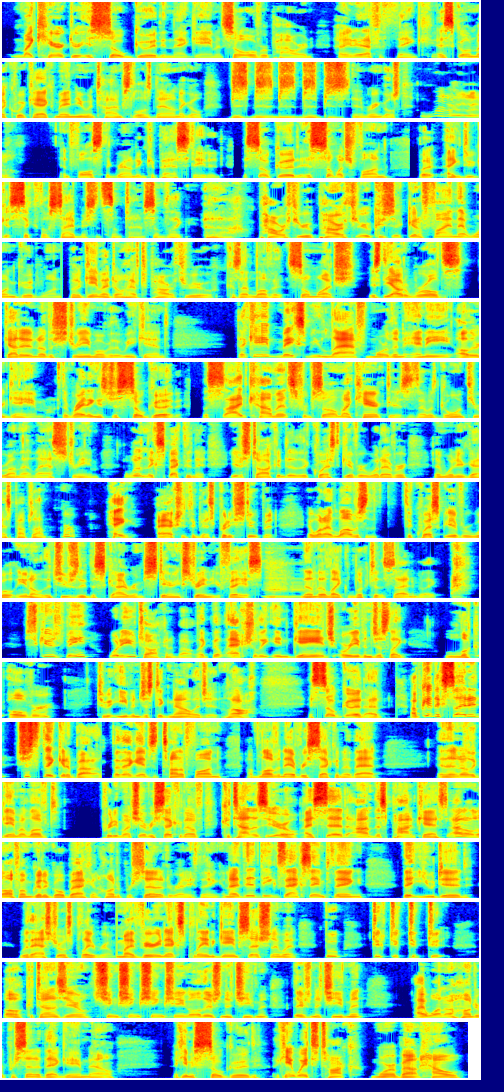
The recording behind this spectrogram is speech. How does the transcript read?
my character is so good in that game and so overpowered. I don't even have to think. I just go in my quick hack menu and time slows down. I go bzz, bzz, bzz, bzz, bzz, and the ring goes and falls to the ground incapacitated. It's so good. It's so much fun. But I do get sick of those side missions sometimes. So I'm like, power through, power through, because you're gonna find that one good one. But a game I don't have to power through because I love it so much is The Outer Worlds. Got it another stream over the weekend. That game makes me laugh more than any other game. The writing is just so good. The side comments from some of my characters as I was going through on that last stream, I wasn't expecting it. You're just talking to the quest giver, whatever, and one of your guys pops up, hey, I actually think that's pretty stupid. And what I love is that the quest giver will, you know, it's usually the Skyrim staring straight at your face. Mhm. Then they'll like look to the side and be like, "Ah, excuse me, what are you talking about? Like they'll actually engage or even just like look over to even just acknowledge it. Oh, it's so good. I, I'm getting excited just thinking about it. But that game's a ton of fun. I'm loving every second of that. And then another game I loved pretty much every second of Katana Zero. I said on this podcast, I don't know if I'm going to go back and 100% it or anything. And I did the exact same thing that you did with Astro's Playroom. My very next playing a game session, I went boop, tuk, tuk, tuk, tuk. Oh, Katana Zero, shing, shing, shing, shing. Oh, there's an achievement. There's an achievement. I want 100% of that game now. That game is so good. I can't wait to talk more about how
